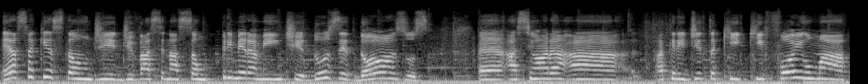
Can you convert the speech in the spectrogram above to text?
Essa questão de, de vacinação, primeiramente dos idosos, é, a senhora a, acredita que, que foi uma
